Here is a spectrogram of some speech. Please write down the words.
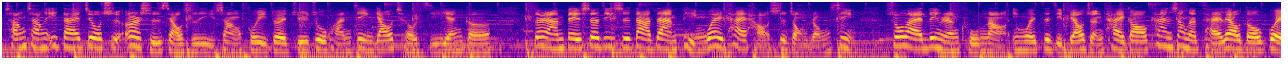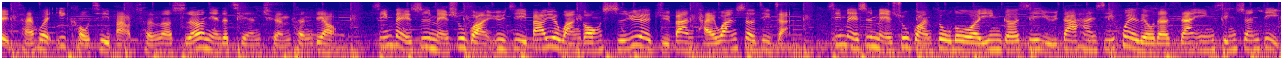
常常一待就是二十小时以上，所以对居住环境要求极严格。虽然被设计师大赞品味太好是种荣幸，说来令人苦恼，因为自己标准太高，看上的材料都贵，才会一口气把存了十二年的钱全喷掉。新北市美术馆预计八月完工，十月举办台湾设计展。新北市美术馆坐落莺歌溪与大汉溪汇流的三英新生地，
